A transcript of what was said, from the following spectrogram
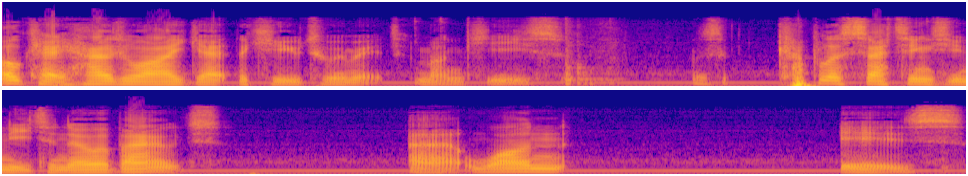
Okay, how do I get the cube to emit monkeys? There's a couple of settings you need to know about. Uh, one is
